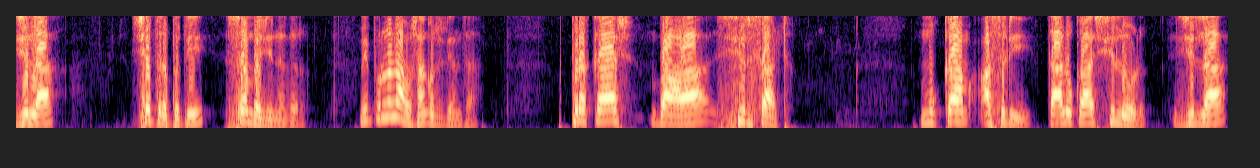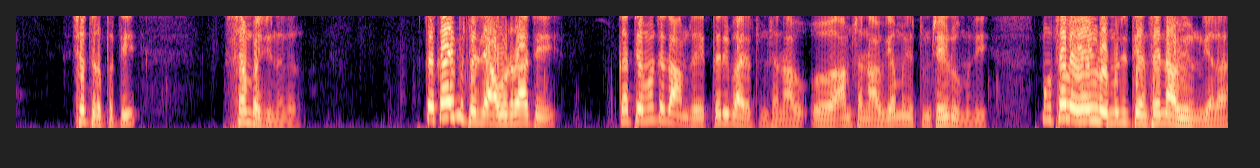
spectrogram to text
जिल्हा छत्रपती संभाजीनगर. मी पूर्ण नाव सांगतो त्यांचा. प्रकाश बाळा शिरसाट. मुक्काम आसडी तालुका शिलोड जिल्हा छत्रपती संभाजीनगर. तर काय मित्रांनी आवड राहते. का ते म्हणतात आमचं एक तरी बारे तुमचं नाव आमचं नाव घ्या म्हणजे तुमच्या व्हिडिओमध्ये मग चला या व्हिडिओमध्ये त्यांचं नाव येऊन गेला.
